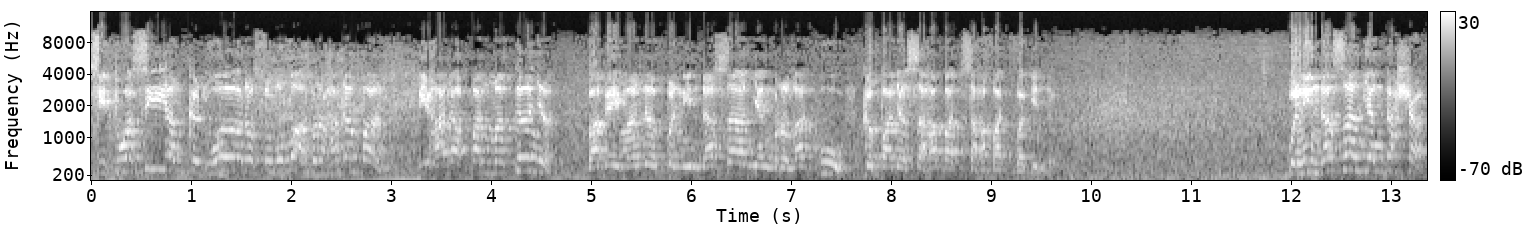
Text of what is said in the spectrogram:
Situasi yang kedua Rasulullah berhadapan di hadapan matanya bagaimana penindasan yang berlaku kepada sahabat-sahabat baginda. Penindasan yang dahsyat.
